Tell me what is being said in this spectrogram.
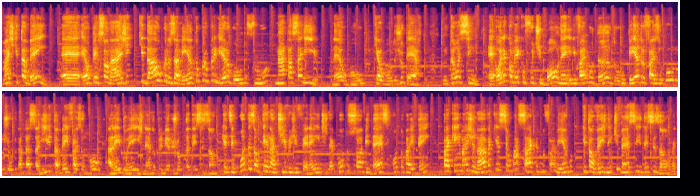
mas que também é, é o personagem que dá o cruzamento para o primeiro gol do Flu na Taça Rio, né? O gol que é o gol do Gilberto. Então, assim, é, olha como é que o futebol, né, ele vai mudando. O Pedro faz um gol no jogo da Taça Rio e também faz um gol, a lei do ex, né, no primeiro jogo da decisão. Quer dizer, quantas alternativas diferentes, né, quanto sobe e desce, quanto vai e vem, para quem imaginava que ia ser um massacre do Flamengo, que talvez nem tivesse decisão, né?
